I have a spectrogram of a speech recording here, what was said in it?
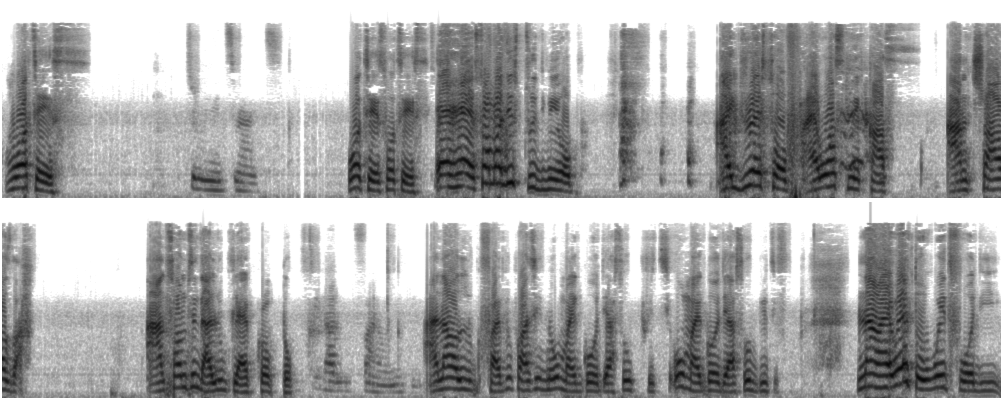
what else? Two minutes right. What else? What else? Eh, somebody stood me up. I dress up. I wore sneakers and trouser and something that looked like crop top. I now look fine. People are saying, "Oh my God, they are so pretty. Oh my God, they are so beautiful." Now I went to wait for the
